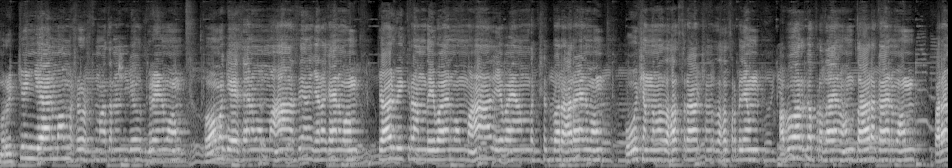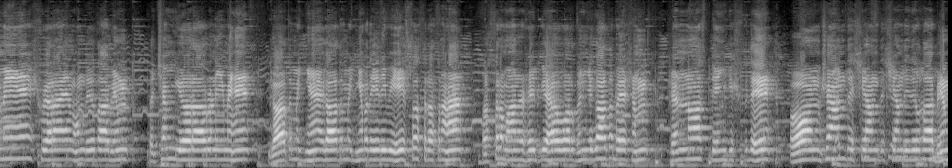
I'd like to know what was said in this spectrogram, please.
मृत्युञ्जयान्मं शोष्मतनं च उद्ग्रहणमं होमकेशाय नमं महासेनजनकाय नमं चार्विक्रं देवाय नमं महादेवाय अपवर्ग दक्षद्वरहराय नमं पूषन्नमसहस्राक्षणसहस्रपदम् अपवर्गप्रदाय नमं तारकाय नमं परमेश्वराय नमं देवताभिं तच्छं योरावृणीमः गातमज्ञः जगात दिविः स्वस्रस्नः वस्त्रमानुषेभ्यः वर्धुञ्जगातभेषं षण्णोस्तेञ्जिष्पिते ॐ शान्तिश्शान्तिश्शान्तिदेवताभ्यं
